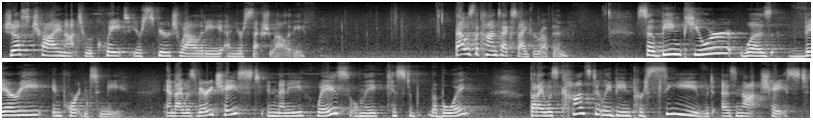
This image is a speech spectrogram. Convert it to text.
Just try not to equate your spirituality and your sexuality. That was the context I grew up in. So being pure was very important to me. And I was very chaste in many ways, only kissed a boy. But I was constantly being perceived as not chaste.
